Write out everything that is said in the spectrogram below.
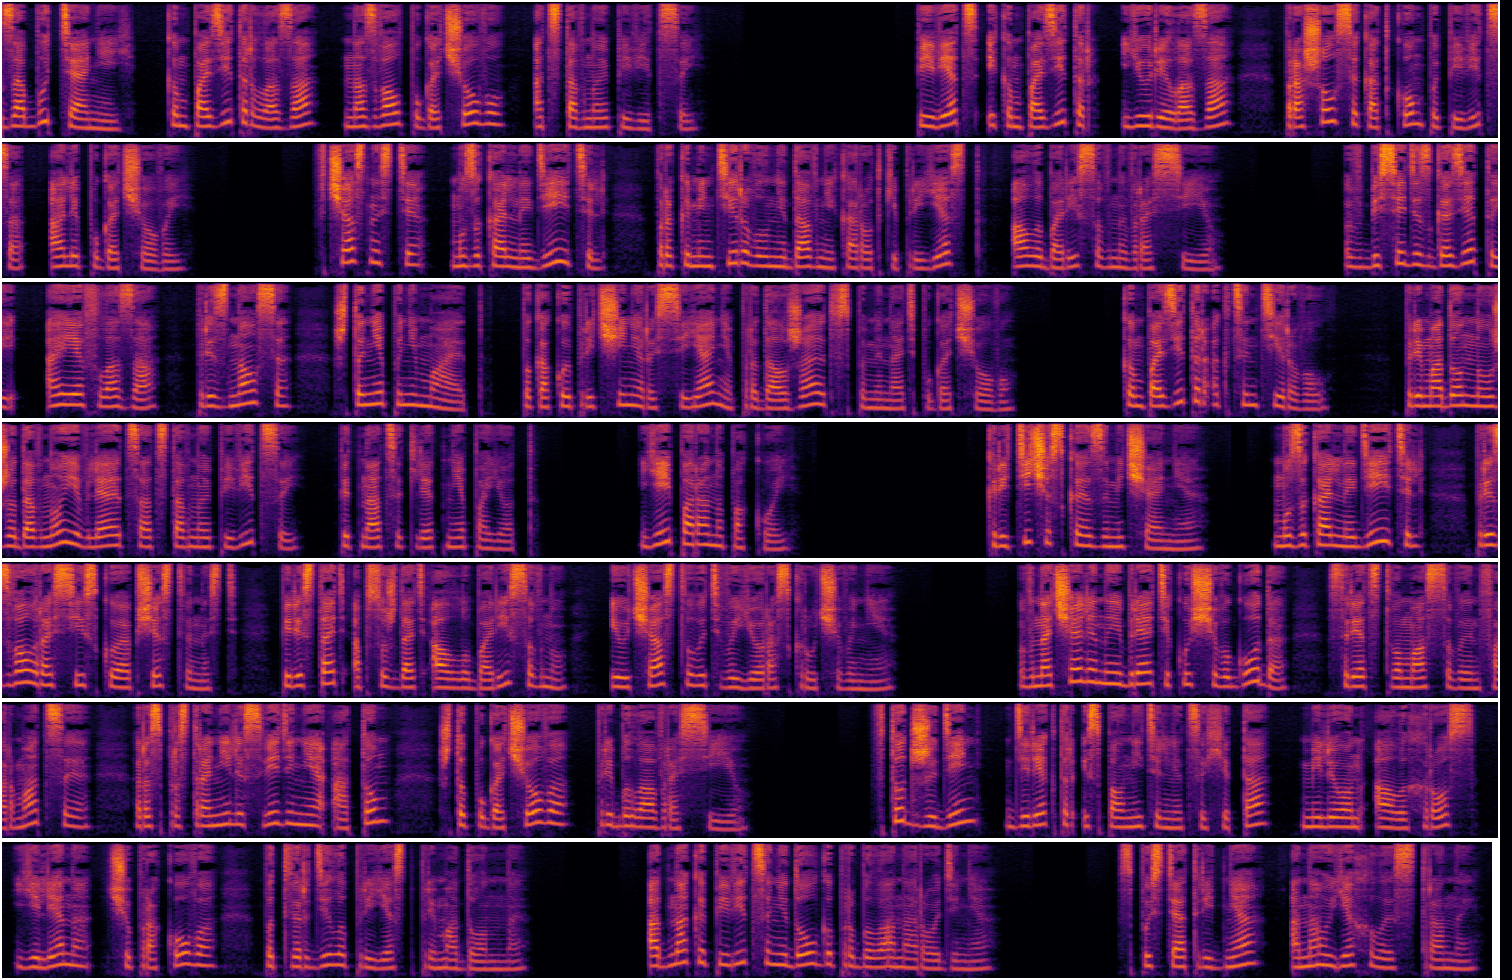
Забудьте о ней. Композитор Лоза назвал Пугачеву отставной певицей. Певец и композитор Юрий Лоза прошелся катком по певице Али Пугачевой. В частности, музыкальный деятель прокомментировал недавний короткий приезд Аллы Борисовны в Россию. В беседе с газетой А.Ф. Лоза признался, что не понимает, по какой причине россияне продолжают вспоминать Пугачеву. Композитор акцентировал, Примадонна уже давно является отставной певицей, 15 лет не поет. Ей пора на покой. Критическое замечание. Музыкальный деятель призвал российскую общественность перестать обсуждать Аллу Борисовну и участвовать в ее раскручивании. В начале ноября текущего года средства массовой информации распространили сведения о том, что Пугачева прибыла в Россию. В тот же день директор исполнительницы хита «Миллион алых роз» Елена Чупракова подтвердила приезд Примадонны. Однако певица недолго пробыла на родине. Спустя три дня она уехала из страны.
